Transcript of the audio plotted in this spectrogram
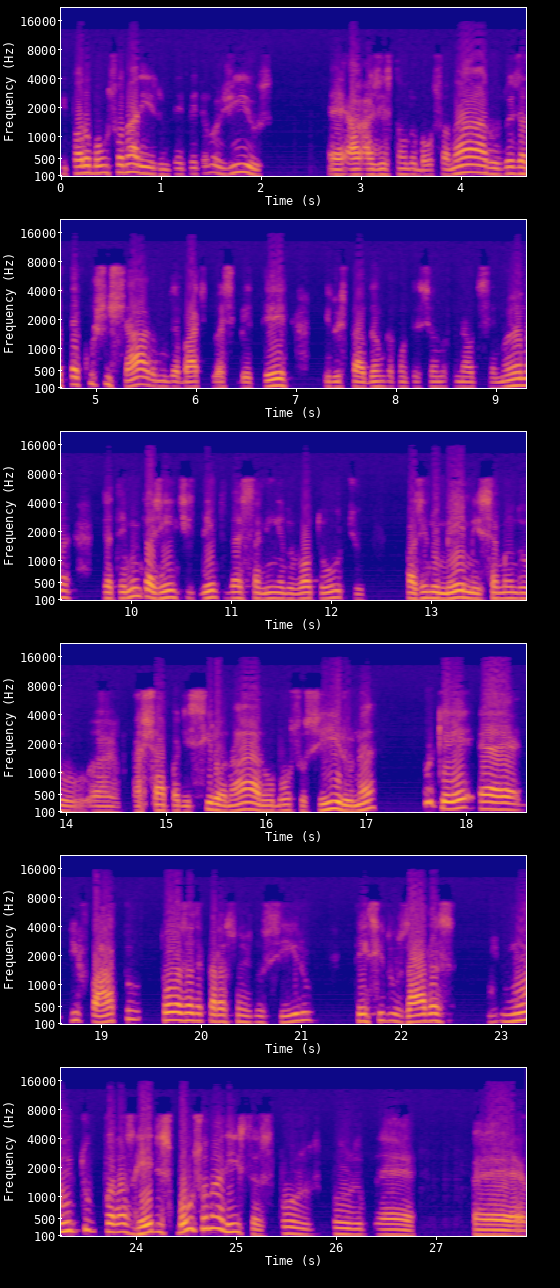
e para o bolsonarismo. Tem feito elogios é, à, à, gestão do Bolsonaro, os dois até cochicharam no debate do SBT e do Estadão que aconteceu no final de semana. Já tem muita gente dentro dessa linha do voto útil fazendo memes, chamando a, a chapa de Cironaro ou Bolso Ciro, né? Porque, é, de fato, todas as declarações do Ciro têm sido usadas muito pelas redes bolsonaristas, por, por é, é,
